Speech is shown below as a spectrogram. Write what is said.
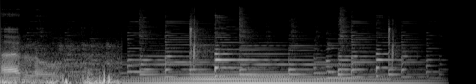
Alô.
